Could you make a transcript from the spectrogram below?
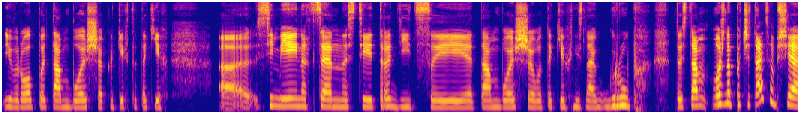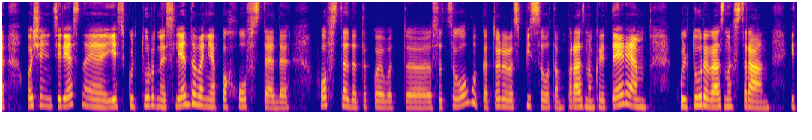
Европы, там больше каких-то таких э, семейных ценностей, традиций, там больше вот таких, не знаю, групп. То есть там можно почитать вообще очень интересные, есть культурные исследования по Хофстеде. Хофстеда такой вот э, социолог, который расписывал там по разным критериям культуры разных стран. И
